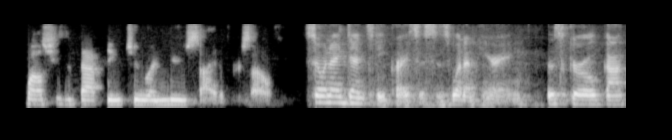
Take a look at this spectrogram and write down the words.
while she's adapting to a new side of herself. So, an identity crisis is what I'm hearing. This girl got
